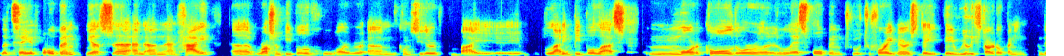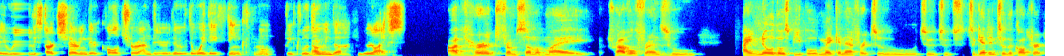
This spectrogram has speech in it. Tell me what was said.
let's say it open, yes, uh, and and and high, uh, Russian people who are um, considered by Latin people as more cold or less open to, to foreigners, they, they really start opening and they really start sharing their culture and their, their the way they think, you know, to include you in, the, in their lives. I've heard from some of my travel friends who I know those people make an effort to to to to get into the culture.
